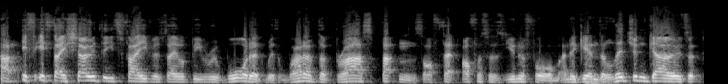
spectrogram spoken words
uh, if if they showed these favours, they would be rewarded with one of the brass buttons off that officer's uniform. And again, the legend goes that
